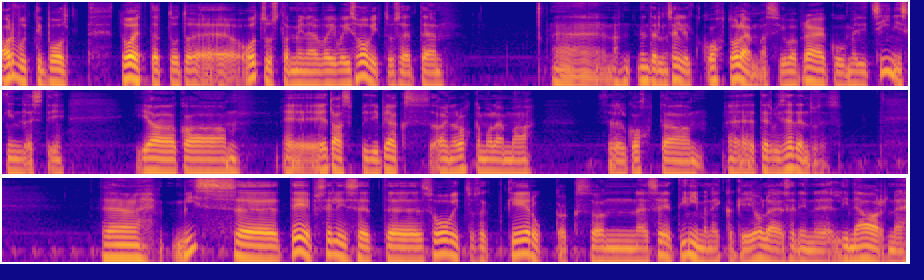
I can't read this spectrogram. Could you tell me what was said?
arvuti poolt toetatud otsustamine või, või soovitused, noh, nendel on selgelt koht olemas juba praegu meditsiinis kindlasti ja ka edaspidi peaks aina rohkem olema sellel kohta äh, terviseedenduses. Äh, mis teeb sellised soovitused keerukaks, on see, et inimene ikkagi ei ole selline lineaarne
